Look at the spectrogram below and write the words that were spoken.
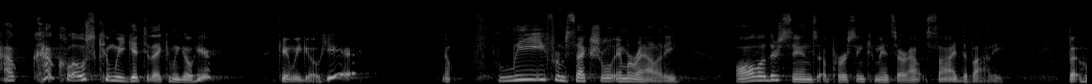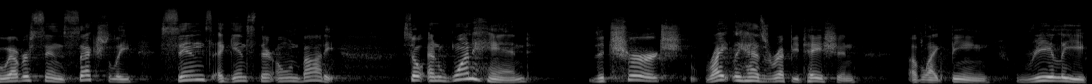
How, how close can we get to that? Can we go here? Can we go here? No, flee from sexual immorality. All other sins a person commits are outside the body. But whoever sins sexually sins against their own body. So, on one hand, the church rightly has a reputation of like being really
